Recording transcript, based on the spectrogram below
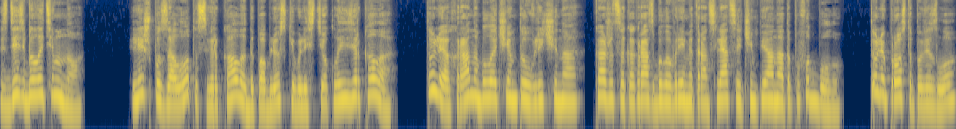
здесь было темно. Лишь позолота сверкала да поблескивали стекла и зеркала. То ли охрана была чем-то увлечена, кажется, как раз было время трансляции чемпионата по футболу, то ли просто повезло,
